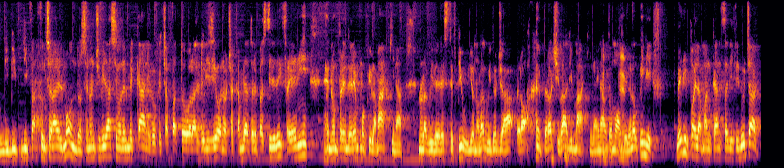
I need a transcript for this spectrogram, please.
di, di, far, funzionare il mondo. Se non ci fidassimo del meccanico che ci ha fatto la revisione o ci ha cambiato le pastiglie dei freni, eh, non prenderemmo più la macchina, non la guidereste più. Io non la guido già, però, però ci vado in macchina, in automobile. No? Quindi vedi poi la mancanza di fiducia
